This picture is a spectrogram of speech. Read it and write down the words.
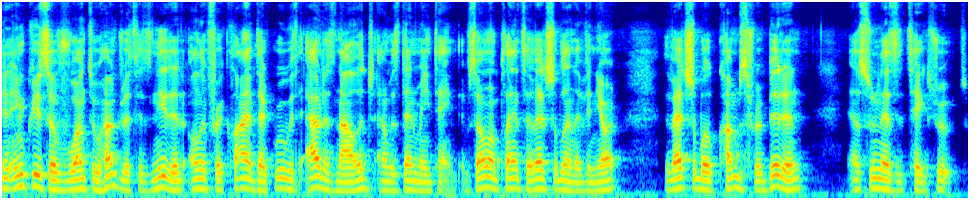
An increase of 1 200th is needed only for a klayim that grew without his knowledge and was then maintained. If someone plants a vegetable in a vineyard, the vegetable comes forbidden as soon as it takes root.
